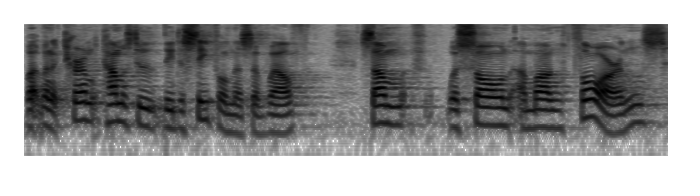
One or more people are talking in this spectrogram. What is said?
But when it term, comes to the deceitfulness of wealth, some was sown among thorns,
